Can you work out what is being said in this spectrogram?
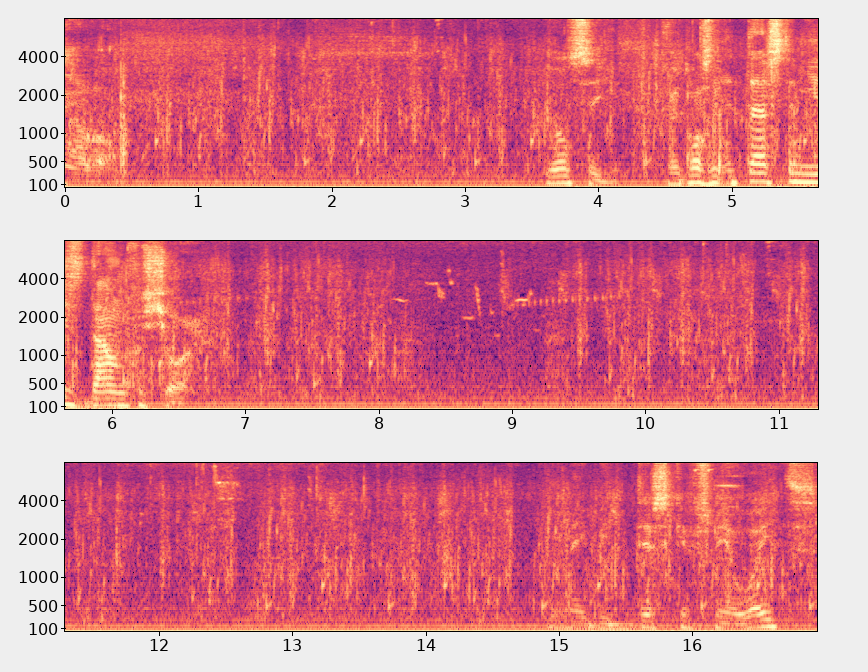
No. We'll see. If it wasn't a test, he's down for sure. Maybe this gives me a weight.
